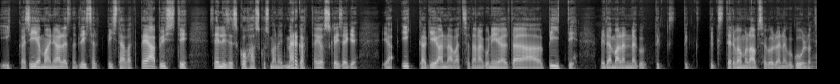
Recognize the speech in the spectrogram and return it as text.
ikka siiamaani alles, nad lihtsalt pistavad pea püsti sellises kohas, kus ma neid märgata ei oska isegi ja ikkagi annavad seda nagu nii-öelda biiti, mida ma olen nagu tõks, tõks, tõks terve oma lapsepõlve nagu kuulnud.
